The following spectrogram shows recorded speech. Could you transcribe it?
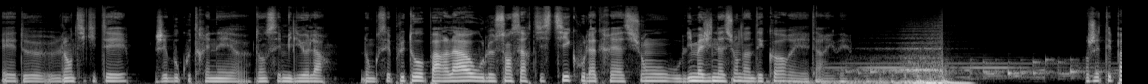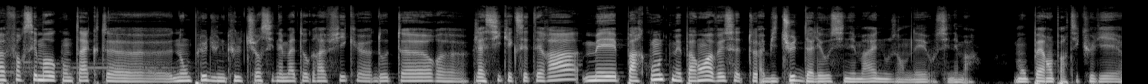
et de l'antiquité. J'ai beaucoup traîné euh, dans ces milieux-là. Donc c'est plutôt par là où le sens artistique ou la création ou l'imagination d'un décor est arrivé. J'étais pas forcément au contact euh, non plus d'une culture cinématographique euh, d'auteurs euh, classiques, etc. Mais par contre, mes parents avaient cette habitude d'aller au cinéma et nous emmener au cinéma. Mon père en particulier,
